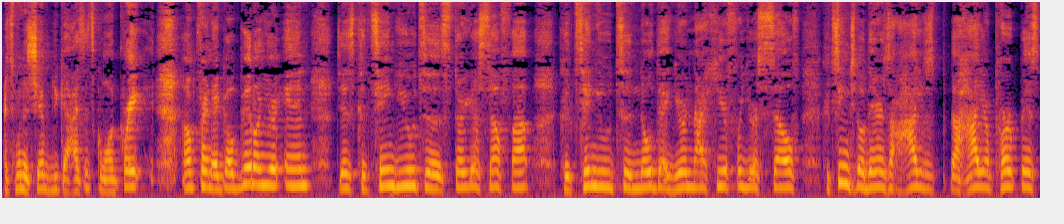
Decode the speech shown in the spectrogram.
I just want to share with you guys. It's going great. I'm praying to go good on your end. Just continue to stir yourself up. Continue to know that you're not here for yourself. Continue to know there's a higher, the higher purpose.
